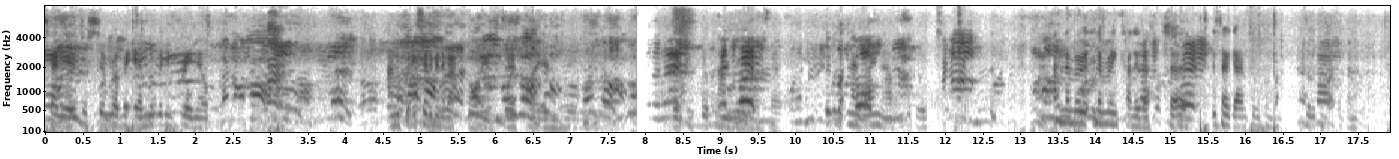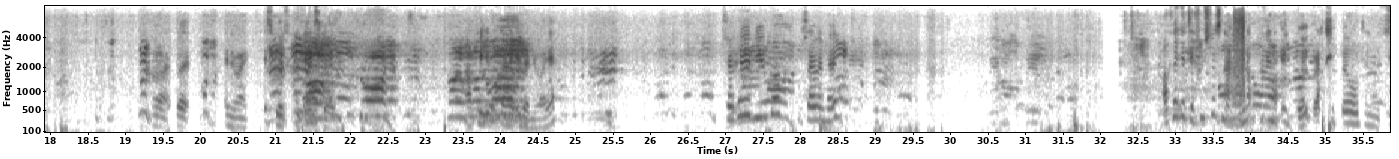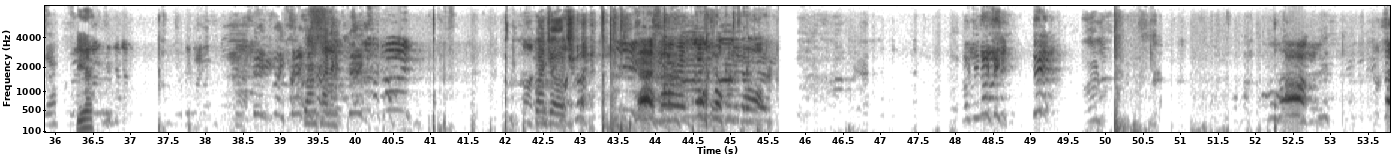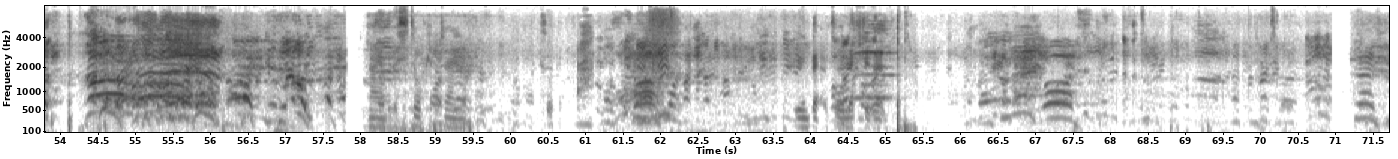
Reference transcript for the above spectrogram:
tell you just to rub it in, rub it in 3 0. And it should have been about 5. They're playing. They're, they're playing really well, so. They've got no game now. particularly. And then we're, then we're in Canada, so there's no game until we come back. Until we come back from Canada. Alright, but anyway, it's good. It's good. I'll keep you updated anyway, yeah? So who have you got? So and who? I think the difference is now we're not playing a big group, we're actually building it, yeah. Yeah. Go on, Connor. Go on, George. Yes, Aaron. Go for the ball. No, but they still kept playing it. Still kept- Doing better to have left it then.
